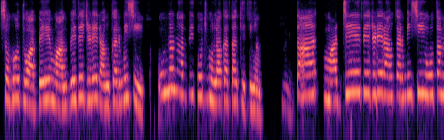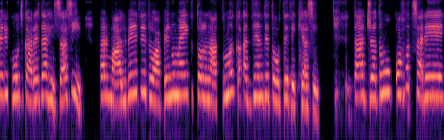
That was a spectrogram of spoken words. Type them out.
ਸਗੋਂ ਦੁਆਬੇ ਮਾਲਵੇ ਦੇ ਜਿਹੜੇ ਰੰਗਕਰਮੀ ਸੀ ਉਹਨਾਂ ਨਾਲ ਵੀ ਕੁਝ ਮੁਲਾਕਾਤਾਂ ਕੀਤੀਆਂ। ਤਾਂ ਮਾਝੇ ਦੇ ਜਿਹੜੇ ਰੰਗਕਰਮੀ ਸੀ ਉਹ ਤਾਂ ਮੇਰੇ ਖੋਜ ਕਾਰਜ ਦਾ ਹਿੱਸਾ ਸੀ ਪਰ ਮਾਲਵੇ ਤੇ ਦੁਆਬੇ ਨੂੰ ਮੈਂ ਇੱਕ ਤੁਲਨਾਤਮਕ ਅਧਿਐਨ ਦੇ ਤੌਰ ਤੇ ਦੇਖਿਆ ਸੀ। ਤਾਂ ਜਦੋਂ ਬਹੁਤ ਸਾਰੇ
